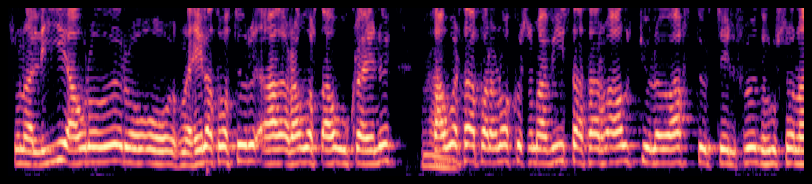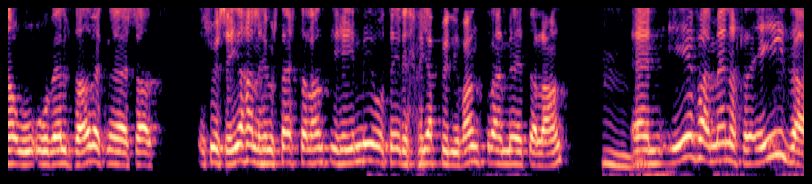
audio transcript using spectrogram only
svona lí áróður og, og heila þóttur að ráðast á Úkræninu ja. þá er það bara nokkur sem að vísa þarf algjörlega aftur til föðurhúsuna og, og vel það vegna þess að eins og ég segja, hann hefur stærsta land í heimi og þeir er jafnvel í vandrað með þetta land mm. en ef að menn alltaf eigða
